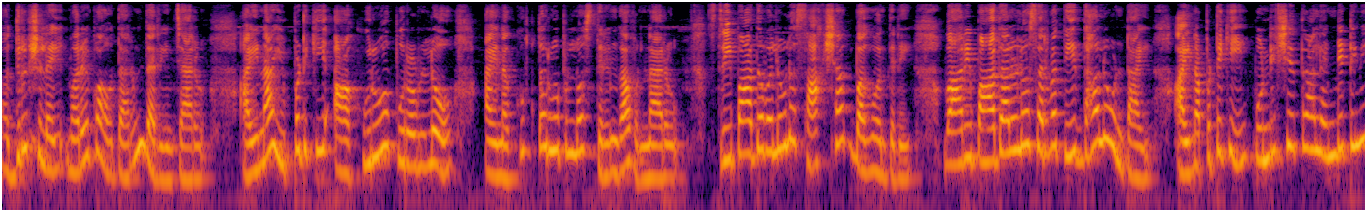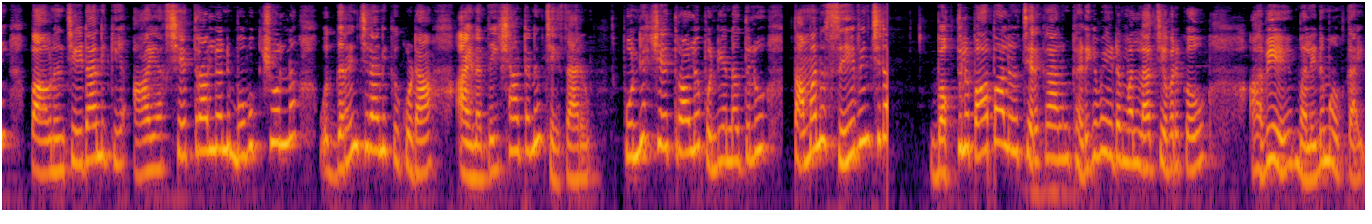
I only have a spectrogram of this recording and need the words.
అదృక్షులై మరొక అవతారం ధరించారు. అయినా ఇప్పటికీ ఆ కురువపురంలో ఆయన గుప్త రూపంలో స్థిరంగా ఉన్నారు. శ్రీపాదవలువులు సాక్షాత్ భగవంతుడి. వారి పాదాలలో సర్వ తీర్థాలు ఉంటాయి. అయినప్పటికీ పుణ్యక్షేత్రాలన్నిటినీ పావనం చేయడానికి ఆయా క్షేత్రాల్లోని ముముక్షులను ఉద్ధరించడానికి కూడా ఆయన దేశాటనం చేశారు. పుణ్యక్షేత్రాలు పుణ్యనదులు తమను సేవించిన భక్తుల పాపాలు చిరకాలం కడిగివేయడం వల్ల చివరకు అవే మలినమవుతాయి.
